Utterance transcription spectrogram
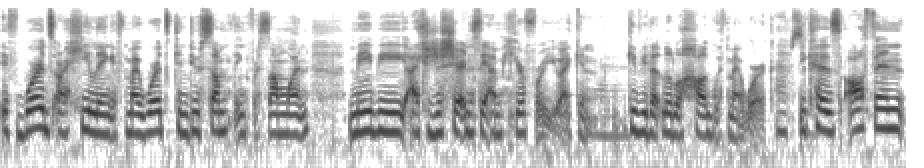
if words are healing, if my words can do something for someone, maybe I should just share it and say, I'm here for you. I can yeah. give you that little hug with my work. Absolutely. Because often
